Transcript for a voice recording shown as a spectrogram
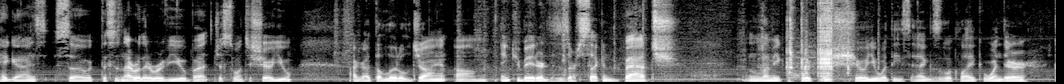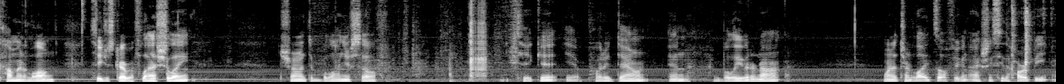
Hey guys, so this is not really a review, but just want to show you I got the little giant um, incubator. This is our second batch. Let me quickly show you what these eggs look like when they're coming along. So you just grab a flashlight, try not to blind yourself. Take it, you put it down, and believe it or not, when I turn the lights off, you can actually see the heartbeat.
